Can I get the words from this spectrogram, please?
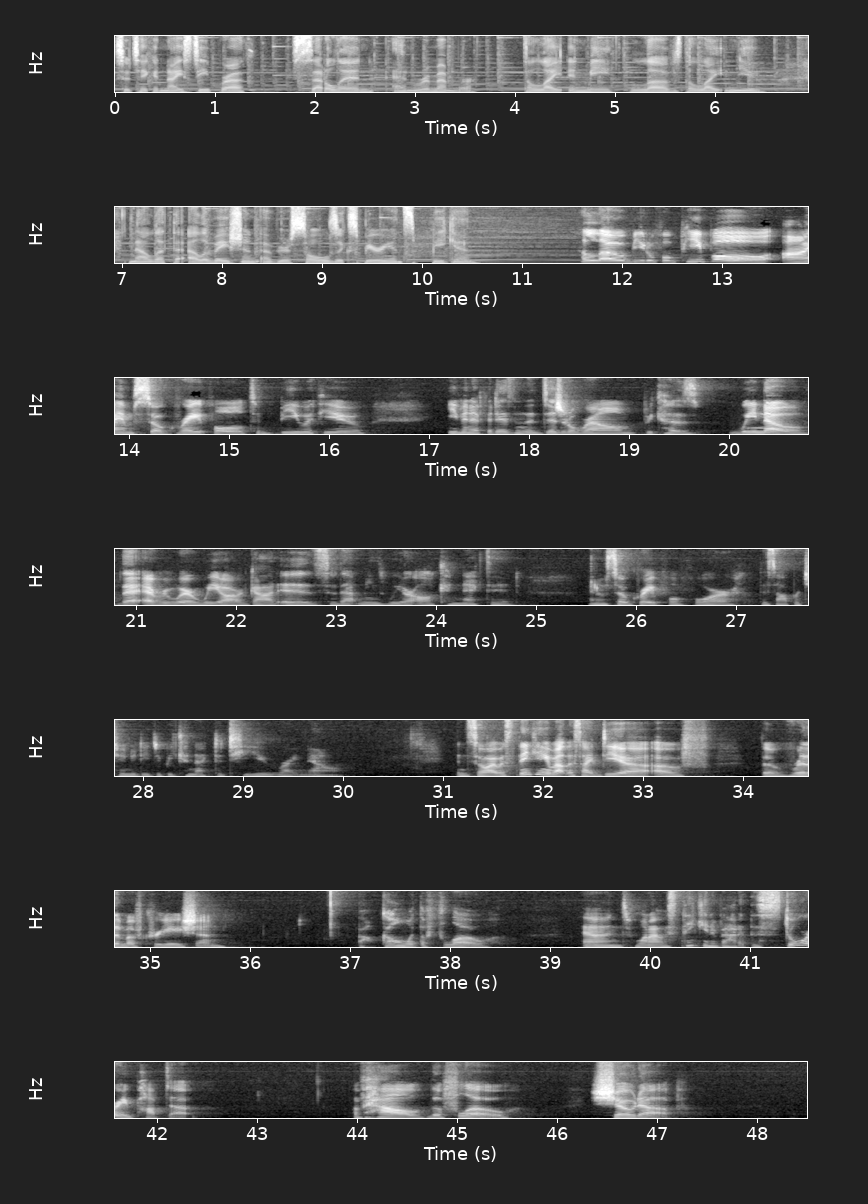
So take a nice deep breath Settle in and remember the light in me loves the light in you. Now let the elevation of your soul's experience begin. Hello, beautiful people. I am so grateful to be with you, even if it is in the digital realm, because we know that everywhere we are, God is. So that means we are all connected. And I'm so grateful for this opportunity to be connected to you right now. And so I was thinking about this idea of the rhythm of creation, about going with the flow. And when I was thinking about it, this story popped up of how the flow showed up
